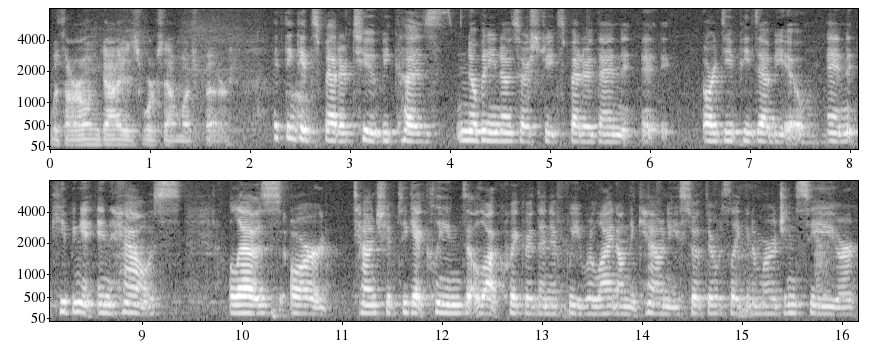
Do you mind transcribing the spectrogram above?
with our own guys works out much better. I think it's better too, because nobody knows our streets better than uh, our DPW. And keeping it in-house allows our township to get cleaned a lot quicker than if we relied on the county. So if there was like an emergency or,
